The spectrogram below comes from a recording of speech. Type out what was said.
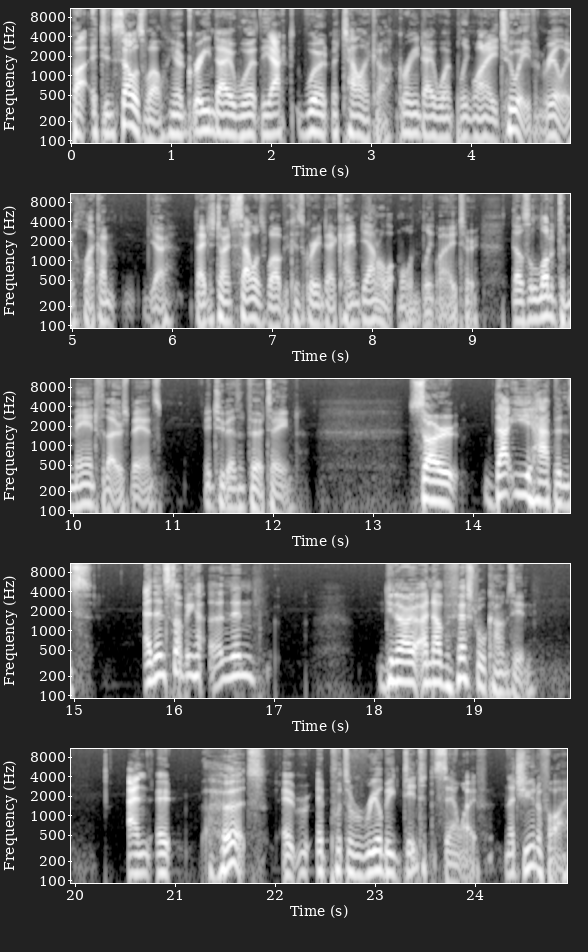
But it didn't sell as well. You know, Green Day weren't the act, weren't Metallica. Green Day weren't Blink 182 even really. Like I'm, yeah, they just don't sell as well because Green Day came down a lot more than Blink 182. There was a lot of demand for those bands in 2013. So that year happens, and then something, and then you know another festival comes in, and it hurts. It it puts a real big dent in the Soundwave, and that's Unify.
